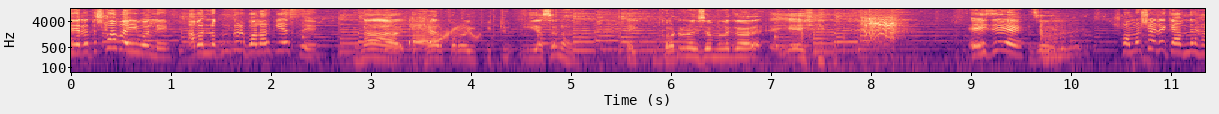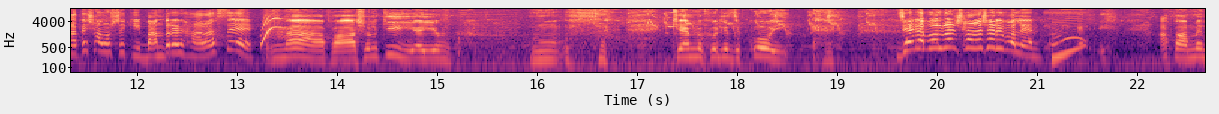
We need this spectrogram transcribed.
তেরা তো সবাই বলে আবার নতুন করে বলার কি আছে? না হ্যার পর ওই একটু ই আছে না এই ঘটনা হয়েছে মনে এই এই যে সমস্যাটা কি? আপনার হাতে সমস্যা কি? বান্দরের হার আছে? না আপা আসলে কি? এই কেমনে করি যে কই? যেটা বলবেন সরাসরি বলেন। আপা আমার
